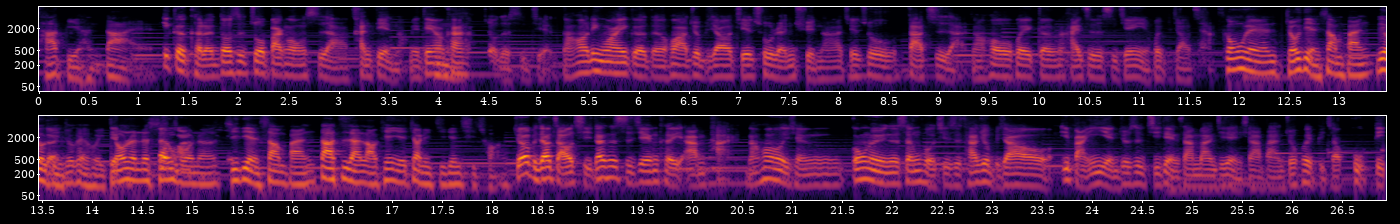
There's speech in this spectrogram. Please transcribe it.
差别很大哎。一个可能都是坐办公室啊，看电脑，每天要看很久的时间。然后另外一个的话，就比较接触人群啊，接触大自然，然后会跟孩子的时间也会比较长。公务人员九点上班，六点就可以回家。农人的生活呢？几点上班？大自然老天爷叫你几点起床？就要比较早起，但是时间可以安排。然后以前工人员的生活其实他就比较一板一眼，就是几点上班，几点下班，就会比较固定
